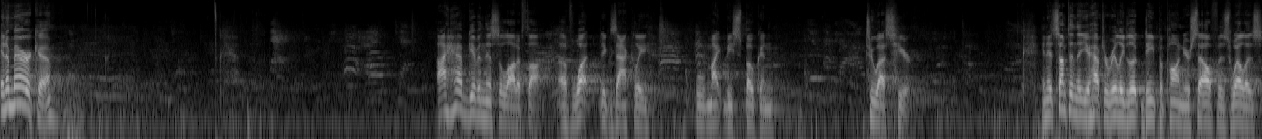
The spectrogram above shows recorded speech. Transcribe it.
In America, I have given this a lot of thought of what exactly might be spoken to us here. And it's something that you have to really look deep upon yourself as well as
